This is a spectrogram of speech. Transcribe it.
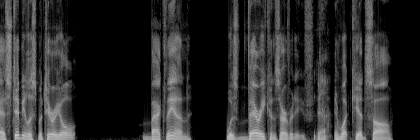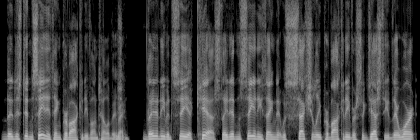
as stimulus material back then was very conservative Yeah. in what kids saw. They just didn't see anything provocative on television. Right. They didn't even see a kiss. They didn't see anything that was sexually provocative or suggestive. There weren't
